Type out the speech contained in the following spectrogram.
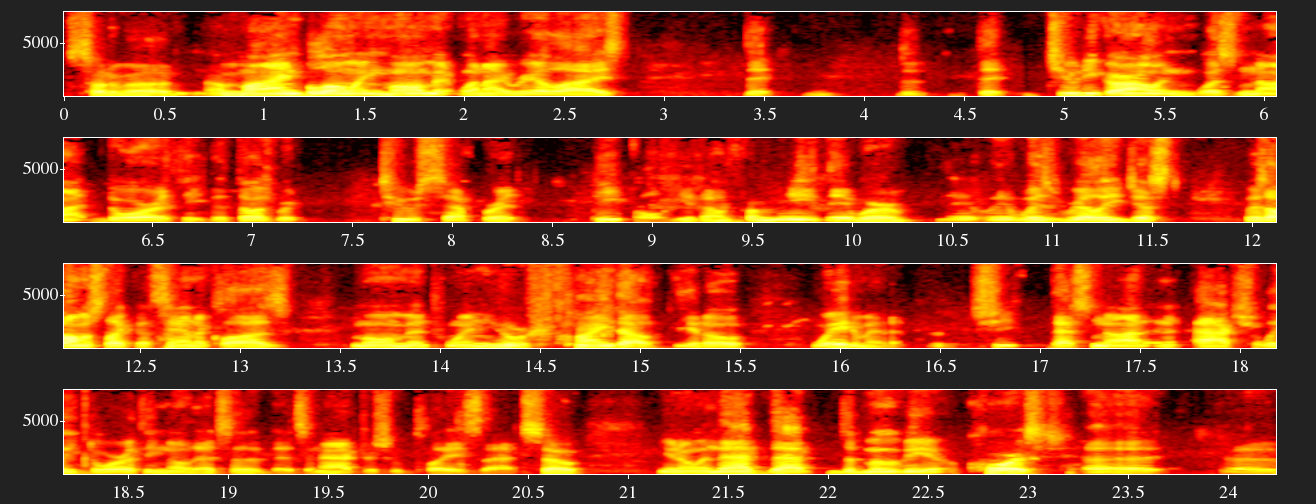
sort of a, a mind blowing moment when I realized that that Judy Garland was not Dorothy, that those were two separate people. You know, for me, they were, it, it was really just it was almost like a Santa Claus moment when you find out, you know, wait a minute, she that's not an actually Dorothy. No, that's a that's an actress who plays that. So, you know, and that that the movie, of course, uh, uh,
